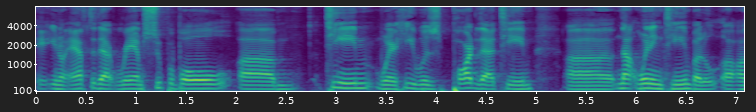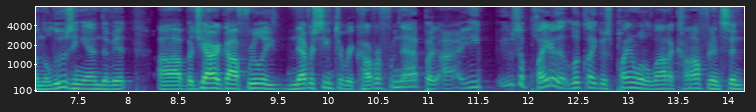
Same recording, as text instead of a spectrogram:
you know, after that Rams Super Bowl um, team where he was part of that team, uh, not winning team, but uh, on the losing end of it. Uh, but Jared Goff really never seemed to recover from that. But I, he, he, was a player that looked like he was playing with a lot of confidence. And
